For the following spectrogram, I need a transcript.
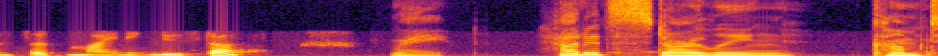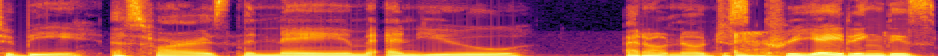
instead of mining new stuff. Right. How did Starling come to be as far as the name and you I don't know, just creating these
